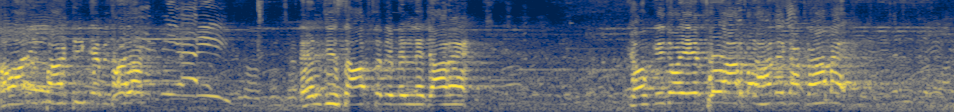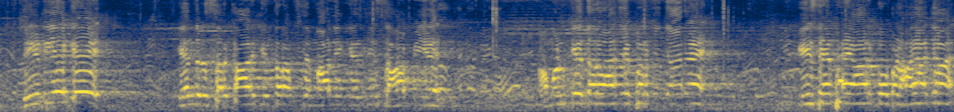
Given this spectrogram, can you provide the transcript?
हमारी पार्टी के विधायक एलजी साहब से भी मिलने जा रहे हैं। क्योंकि जो एफआईआर बढ़ाने का काम है डीडीए के केंद्र सरकार की तरफ़ से मालिक एलजी साहब भी है। हम उनके दरवाजे पर भी जा रहे हैं कि इस एफआईआर को बढ़ाया जाए।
